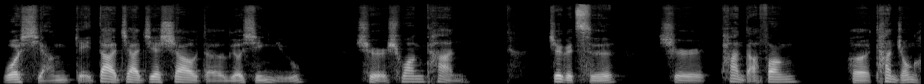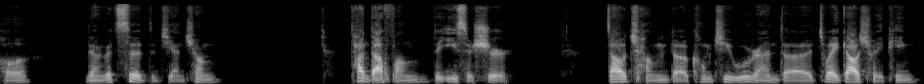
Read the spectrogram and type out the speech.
我想给大家介绍的流行语是“双碳”。这个词是碳达峰和碳中和两个词的简称。碳达峰的意思是造成的空气污染的最高水平。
